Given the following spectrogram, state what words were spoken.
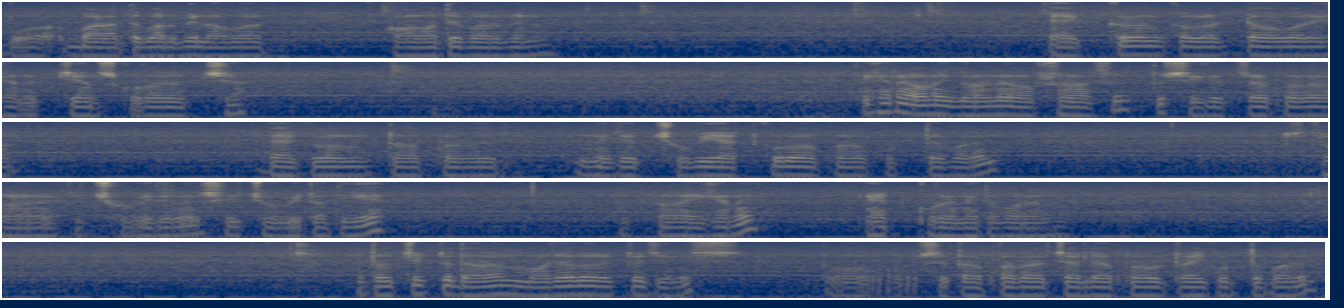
বাড়াতে পারবেন, আবার কমাতে পারবেন। ব্যাকগ্রাউন্ড কালারটাও আবার এখানে চেঞ্জ করা যাচ্ছে। এখানে অনেক ধরনের অপশান আছে। তো সেক্ষেত্রে আপনারা ব্যাকগ্রাউন্ডটা আপনাদের নিজের ছবি অ্যাড করেও আপনারা করতে পারেন। ধরনের একটি ছবি দিলেন, সেই ছবিটা দিয়ে আপনারা এখানে অ্যাড করে নিতে পারেন। এটা হচ্ছে একটা দারুণ মজাদার একটা জিনিস। তো সেটা আপনারা চাইলে আপনারাও ট্রাই করতে পারেন।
